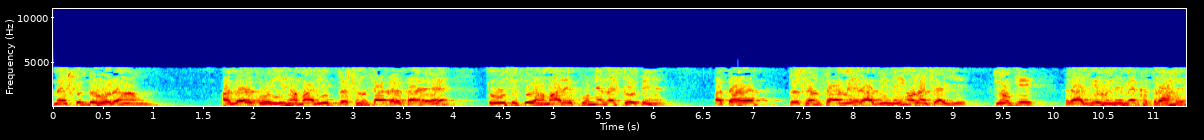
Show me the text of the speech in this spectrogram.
मैं शुद्ध हो रहा हूँ। अगर कोई हमारी प्रशंसा करता है तो उससे हमारे पुण्य नष्ट होते हैं। अतः प्रशंसा में राज़ी नहीं होना चाहिए, क्योंकि राज़ी होने में खतरा है।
